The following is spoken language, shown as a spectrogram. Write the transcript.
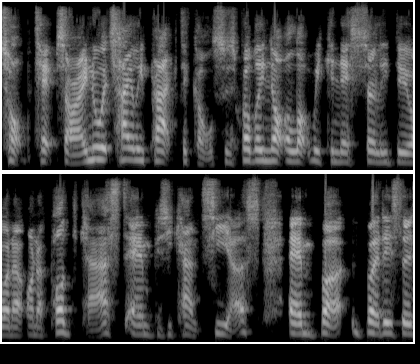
top tips are. I know it's highly practical, so there's probably not a lot we can necessarily do on a on a podcast um, because you can't see us. Um, but but is there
